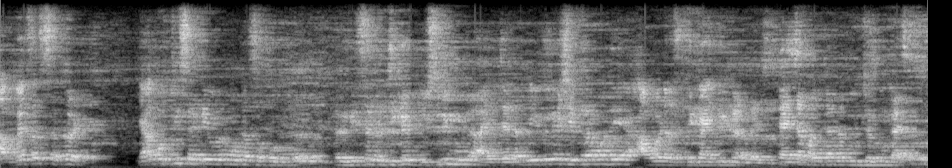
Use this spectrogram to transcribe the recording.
अभ्यासात सकट या गोष्टीसाठी एवढा मोठा सपोर्ट करतो तर ही सर जी काही दुसरी मुलं आहेत ज्यांना वेगवेगळ्या क्षेत्रामध्ये आवड असते काहीतरी करण्याची त्यांच्या पालकांना तुमच्याकडून काय सांगू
